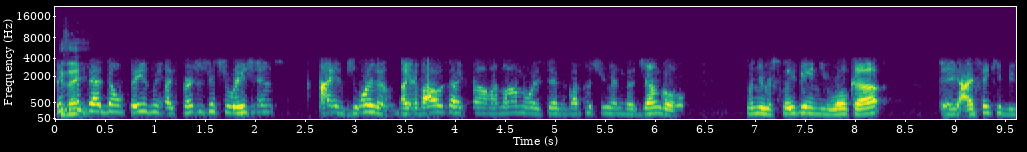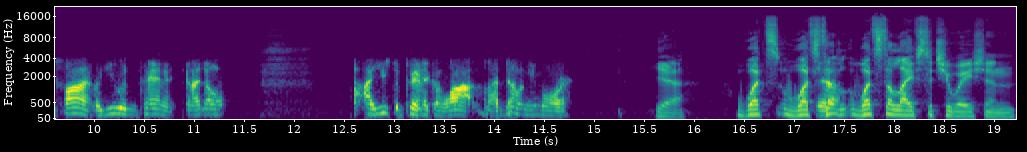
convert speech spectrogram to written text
things I, like that don't phase me. Like pressure situations, I enjoy them. Like if I was like, uh, my mom always says, if I put you in the jungle when you were sleeping and you woke up, eh, I think you'd be fine. Like you wouldn't panic, and I don't. I used to panic a lot, but I don't anymore. Yeah. What's what's yeah. the what's the life situation?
